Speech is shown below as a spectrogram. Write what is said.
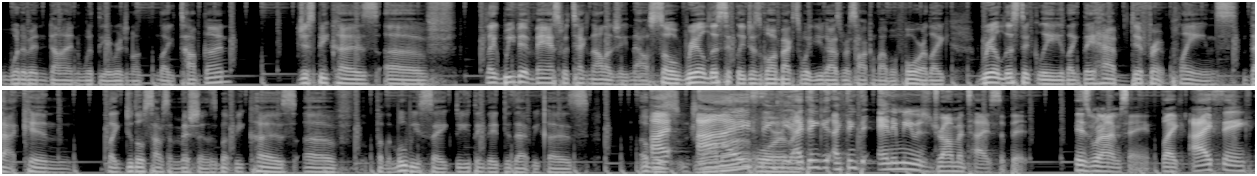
would have been done with the original, like, Top Gun, just because of. Like we've advanced with technology now, so realistically, just going back to what you guys were talking about before, like realistically, like they have different planes that can like do those types of missions. But because of for the movie's sake, do you think they did that because of I, drama? I think or I think I think the enemy was dramatized a bit. Is what I'm saying. Like I think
